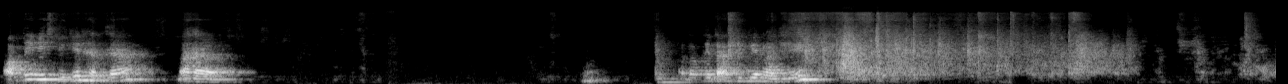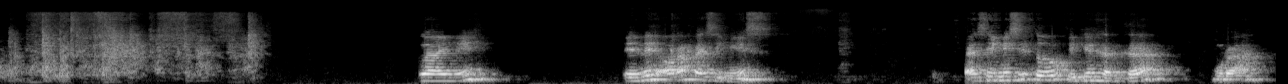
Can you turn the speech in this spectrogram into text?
optimis bikin harga mahal. Atau kita bikin lagi. Nah ini ini orang pesimis. Pesimis itu bikin harga murah.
